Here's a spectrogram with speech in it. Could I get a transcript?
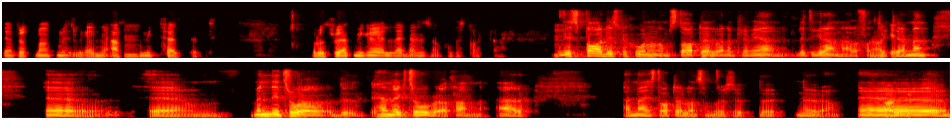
Jag tror att man kommer lägga in Ask på mm. mittfältet. Och då tror jag att Miguel är den som kommer starta. Vi spar diskussionen om startelvan i premiären lite grann i alla fall okay. tycker jag. Men eh, eh, men ni tror, Henrik tror att han är, är med i startelvan som det ser ut nu. Då. Eh,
